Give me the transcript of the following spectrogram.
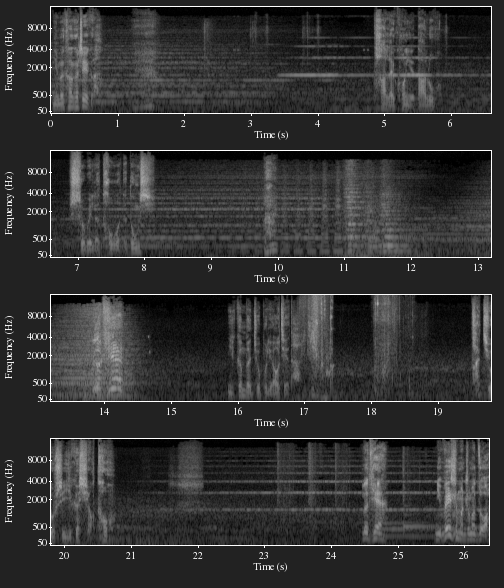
你们看看这个，他来狂野大陆是为了偷我的东西。啊！乐天，你根本就不了解他，他就是一个小偷。乐天，你为什么这么做？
